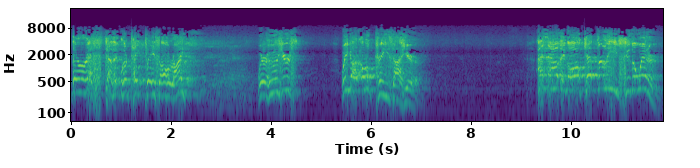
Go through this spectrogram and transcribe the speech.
the rest of it will take place all right. We're Hoosiers. We got oak trees out here. And now they've all kept their leaves through the winter.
